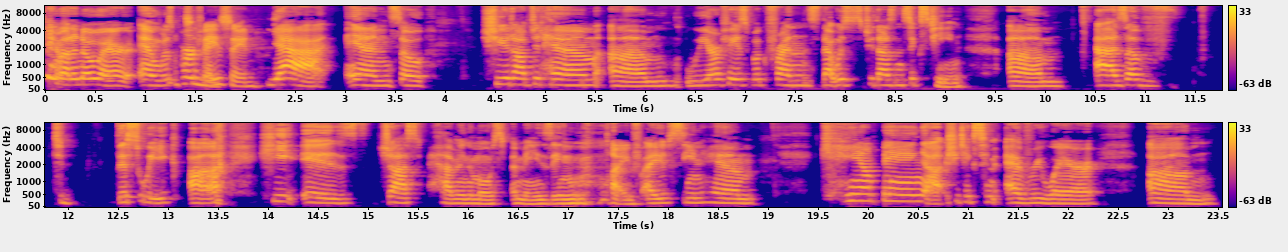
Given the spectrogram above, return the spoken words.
came out of nowhere and was perfect. That's amazing. Yeah. And so she adopted him. Um, we are Facebook friends. That was 2016. Um, as of to this week, uh, he is just having the most amazing life. I've seen him camping. Uh, she takes him everywhere. Um,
